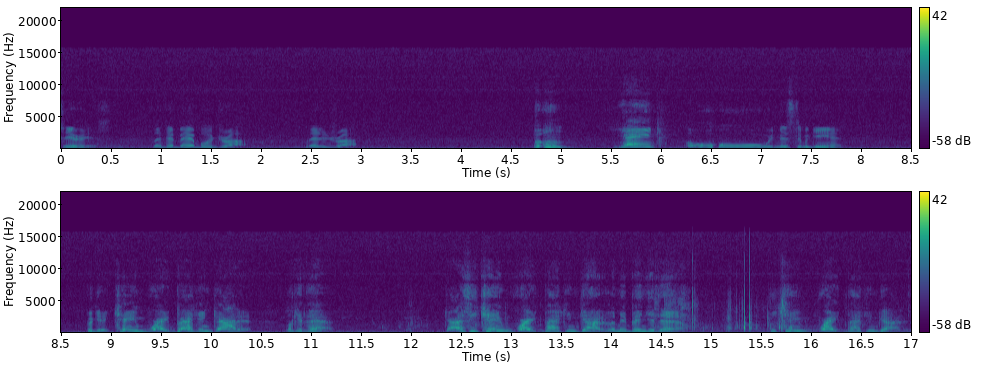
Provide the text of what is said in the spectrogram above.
serious let that bad boy drop let it drop boom yank Oh, we missed him again. Look, it came right back and got it. Look at that. Guys, he came right back and got it. Let me bend you down. He came right back and got it.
